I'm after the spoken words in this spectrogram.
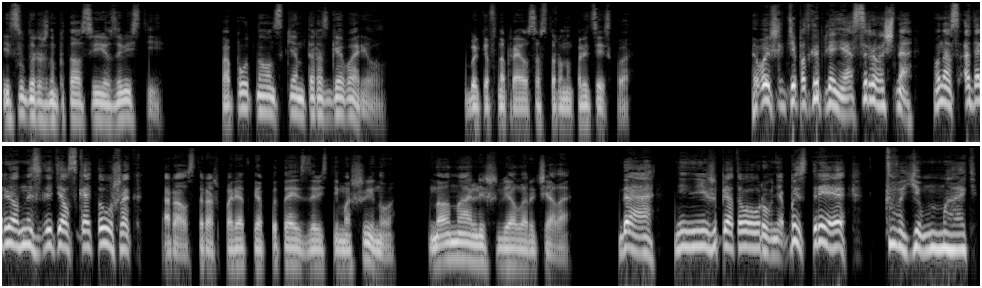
и судорожно пытался ее завести. Попутно он с кем-то разговаривал. Быков направился в сторону полицейского. «Вышлите подкрепление, срочно! У нас одаренный слетел с катушек!» — орал страж порядка, пытаясь завести машину, но она лишь вяло рычала. «Да, не ниже пятого уровня! Быстрее! Твою мать!»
